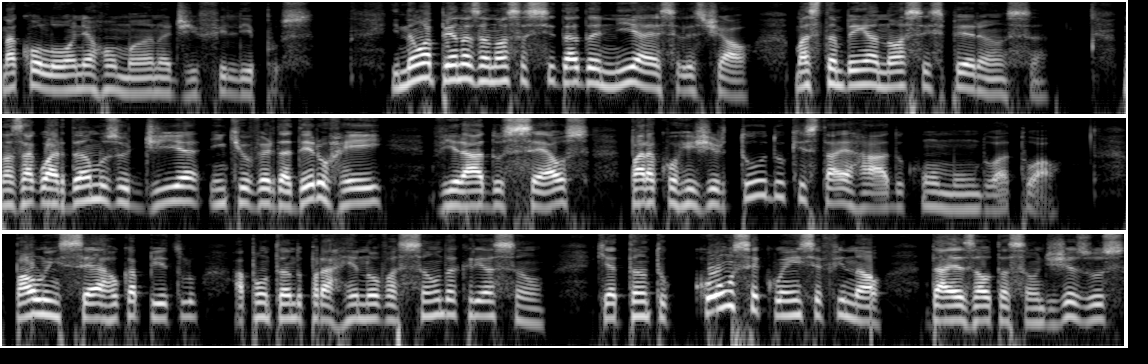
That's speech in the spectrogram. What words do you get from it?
na colônia romana de Filipos. E não apenas a nossa cidadania é celestial, mas também a nossa esperança. Nós aguardamos o dia em que o verdadeiro Rei virá dos céus para corrigir tudo o que está errado com o mundo atual. Paulo encerra o capítulo apontando para a renovação da criação, que é tanto consequência final da exaltação de Jesus,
